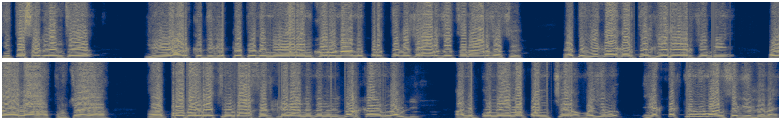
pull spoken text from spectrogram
तिथं सगळ्यांचं जी हरकती घेतल्या त्याचं निवारण करून आणि प्रत्येकाच्या अर्जाचं ना अर्जाचं. नाही तर ही काय करतील? गेल्या वर्षी अं, ह्याला तुमच्या प्रभाग रचनेला असंच केलं आणि त्यांनी ती धोडकावून लावली. आणि पुण्याला पंच म्हणजे एक टक्के बी माणसं गेली नाही.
